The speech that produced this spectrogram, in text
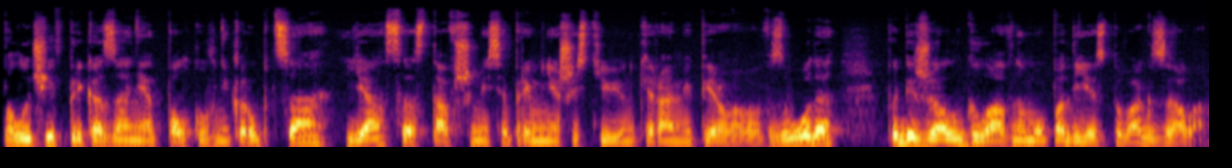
Получив приказание от полковника Рубца, я с оставшимися при мне шестью юнкерами первого взвода побежал к главному подъезду вокзала.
